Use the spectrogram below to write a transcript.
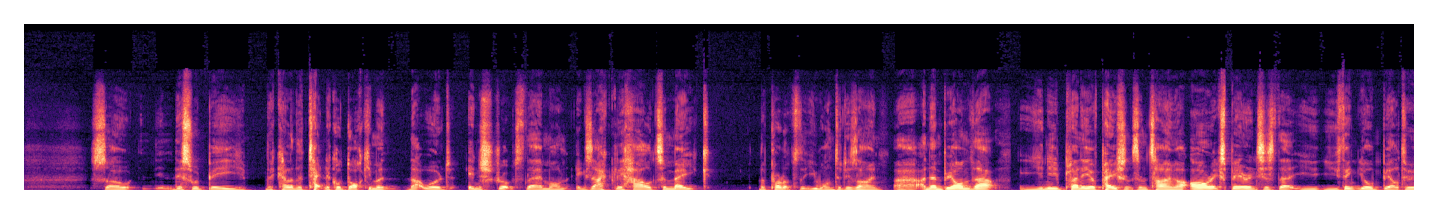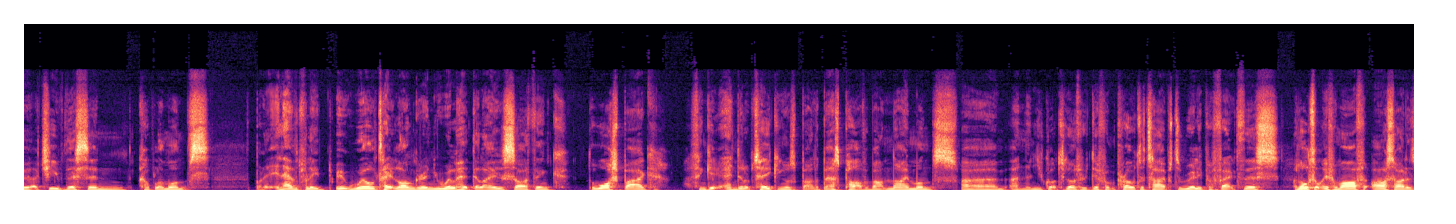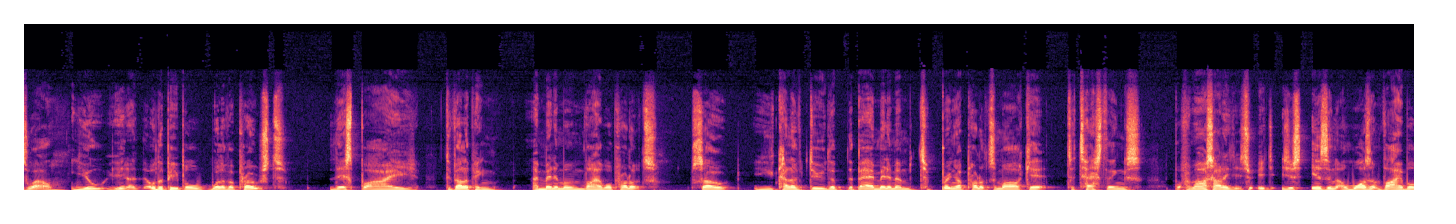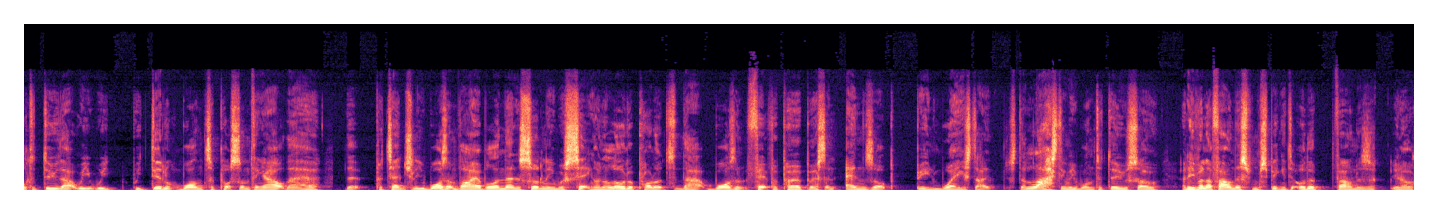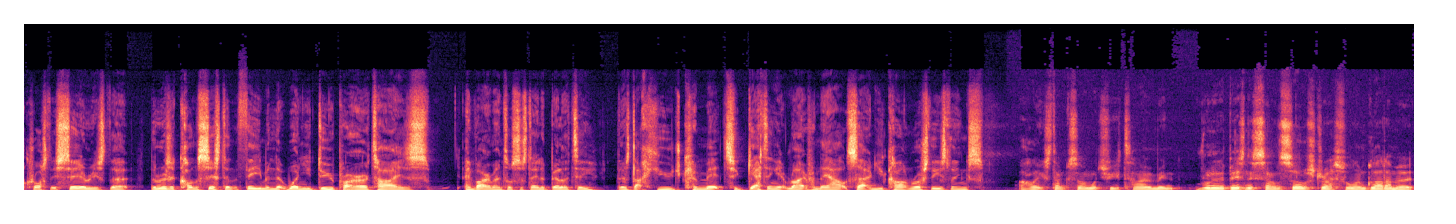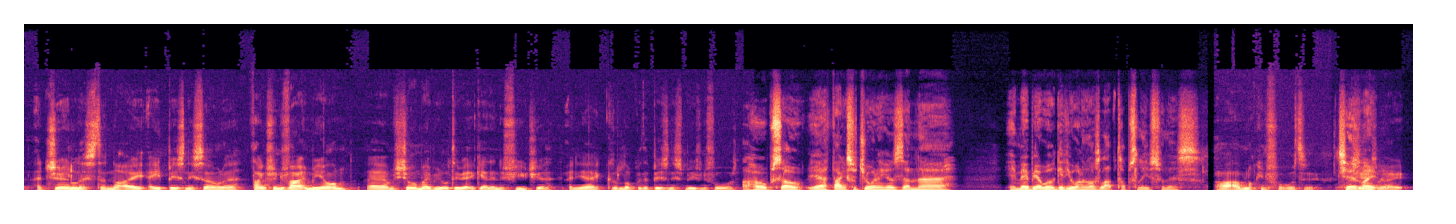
So this would be the kind of the technical document that would instruct them on exactly how to make the product that you want to design. Uh, and then beyond that, you need plenty of patience and time. Our experience is that you, you think you'll be able to achieve this in a couple of months, but inevitably it will take longer and you will hit delays. So I think the wash bag, I think it ended up taking us about the best part of about nine months. Um, and then you've got to go through different prototypes to really perfect this. And ultimately from our, our side as well, you you know, other people will have approached this by developing a minimum viable product. So you kind of do the, the bare minimum to bring a product to market to test things. But from our side, it, it just isn't and wasn't viable to do that. We, we, we didn't want to put something out there that potentially wasn't viable and then suddenly we're sitting on a load of products that wasn't fit for purpose and ends up being waste. It's the last thing we want to do. So, and even I found this from speaking to other founders, you know, across this series that there is a consistent theme in that when you do prioritize environmental sustainability. There's that huge commit to getting it right from the outset, and you can't rush these things. Alex, thanks so much for your time. I mean, running a business sounds so stressful. I'm glad I'm a, a journalist and not a, a business owner. Thanks for inviting me on. Uh, I'm sure maybe we'll do it again in the future. And yeah, good luck with the business moving forward. I hope so. Yeah, thanks for joining us. And uh, yeah, maybe I will give you one of those laptop sleeves for this. I'm looking forward to it. Cheers, Cheers mate. mate.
